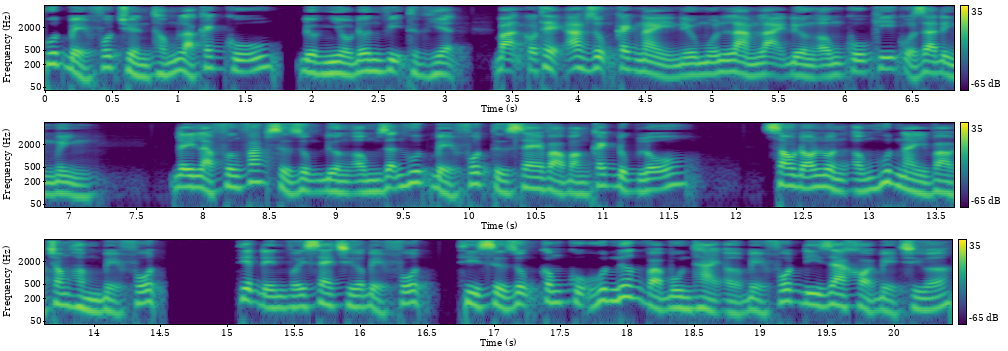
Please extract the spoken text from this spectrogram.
Hút bể phốt truyền thống là cách cũ, được nhiều đơn vị thực hiện, bạn có thể áp dụng cách này nếu muốn làm lại đường ống cũ kỹ của gia đình mình. Đây là phương pháp sử dụng đường ống dẫn hút bể phốt từ xe vào bằng cách đục lỗ. Sau đó luồn ống hút này vào trong hầm bể phốt. Tiếp đến với xe chứa bể phốt, thì sử dụng công cụ hút nước và bùn thải ở bể phốt đi ra khỏi bể chứa.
